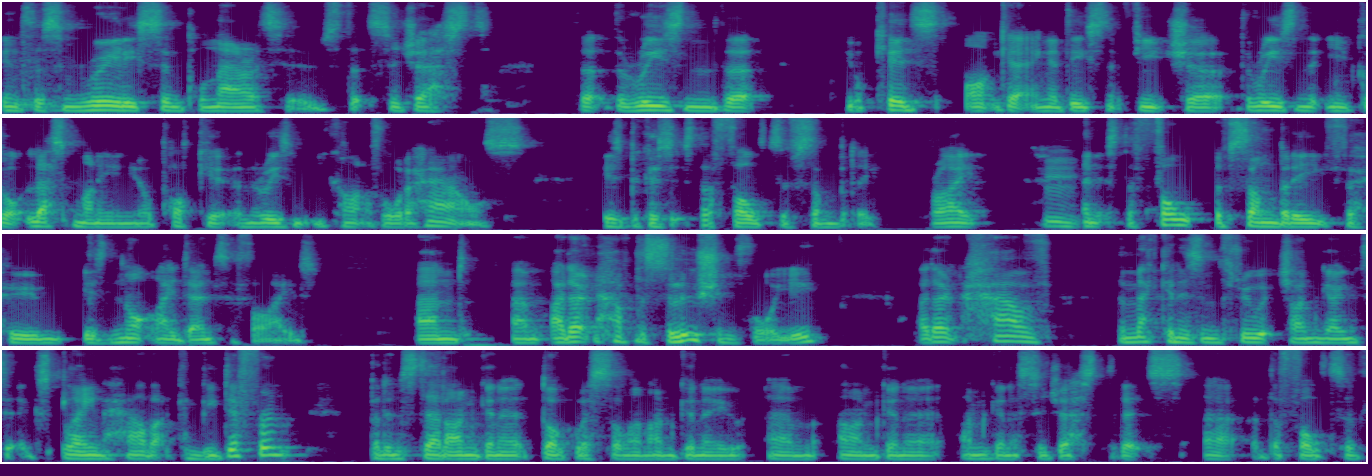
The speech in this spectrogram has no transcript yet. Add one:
into some really simple narratives that suggest that the reason that your kids aren't getting a decent future, the reason that you've got less money in your pocket, and the reason that you can't afford a house is because it's the fault of somebody, right? Hmm. And it's the fault of somebody for whom is not identified. And um, I don't have the solution for you. I don't have the mechanism through which I'm going to explain how that can be different but instead I'm going to dog whistle and I'm going to um, I'm going to I'm going to suggest that it's uh, the fault of,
